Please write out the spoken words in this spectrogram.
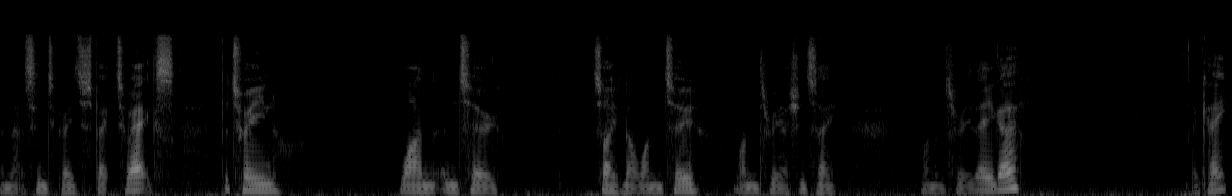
And that's integrated respect to x between 1 and 2 sorry not 1 and 2 1 and 3 I should say. 1 and 3 there you go. Okay.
